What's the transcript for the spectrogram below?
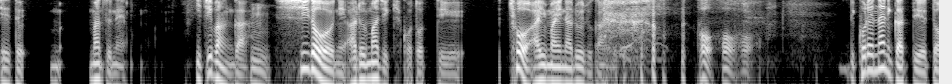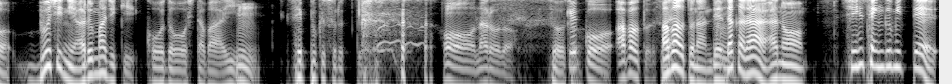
うん。えっ、とままずね1番がうん。指導にあるまじきことっていう超曖昧なルールがあるんですよ。ほうほうほでこれ何かっていうと武士にあるまじき行動をした場合、う。うん。切腹するっていう ほうなるほど。そうそう結構アバウトですね。アバウトなんで、うんだからあの新選組って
